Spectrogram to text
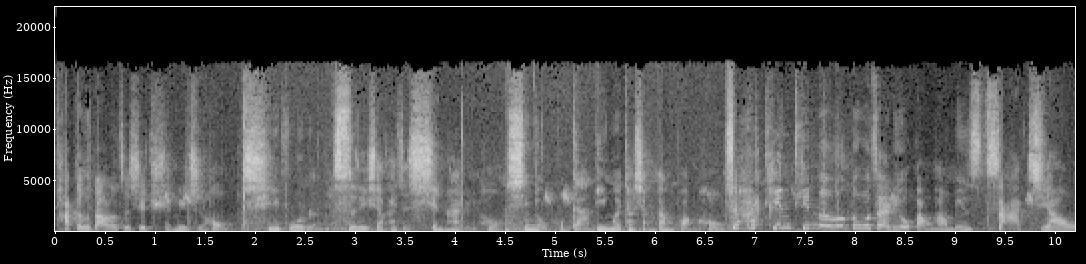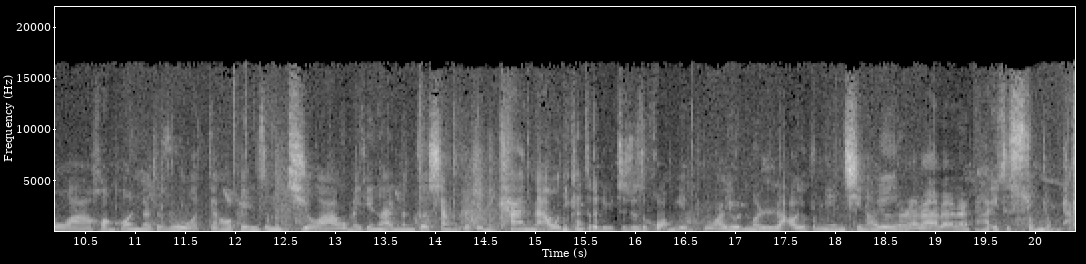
他得到了这些权利之后，戚夫人私底下开始陷害吕后，心有不甘，因为他想当皇后，所以他天天呢都在刘邦旁边撒娇啊，皇后应该就是我的，我陪你这么久啊，我每天还能歌善舞的给你看啊，我你看这个吕雉就是黄脸婆啊，又那么老又不年轻，然后又啦啦啦然后。一直怂恿他，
